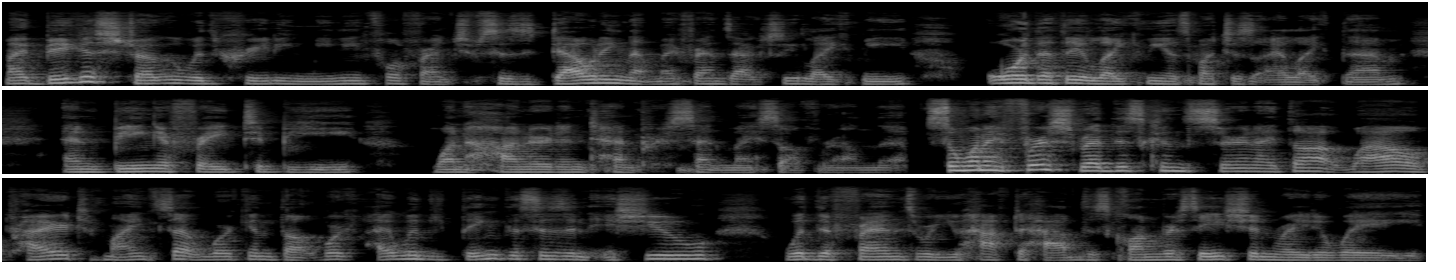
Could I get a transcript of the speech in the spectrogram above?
my biggest struggle with creating meaningful friendships is doubting that my friends actually like me or that they like me as much as I like them and being afraid to be 110% myself around them. So when I first read this concern, I thought, wow, prior to mindset work and thought work, I would think this is an issue with the friends where you have to have this conversation right away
